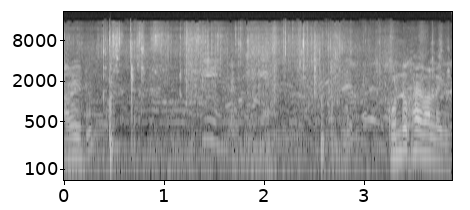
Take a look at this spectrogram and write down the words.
আৰু এইটো? কোনটো খাই ভাল লাগে?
